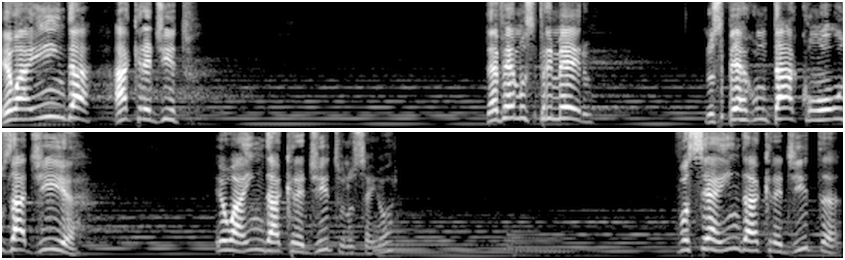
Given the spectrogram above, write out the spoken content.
Eu ainda acredito. Devemos primeiro nos perguntar com ousadia: Eu ainda acredito no Senhor? Você ainda acredita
